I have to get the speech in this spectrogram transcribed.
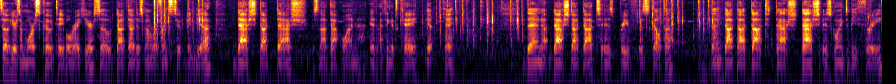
So here's a Morse code table right here. So dot dot is going to reference to India. Dash dot dash is not that one. It, I think it's K. Yep, K. Then dash dot dot is brief is delta. Then dot dot dot dash dash is going to be three.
